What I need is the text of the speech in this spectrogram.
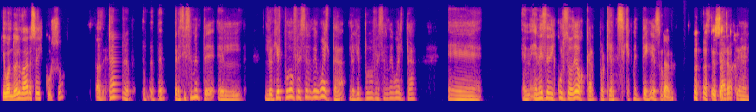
Que cuando él va a dar ese discurso, Claro, precisamente el, lo que él puede ofrecer de vuelta, lo que él puede ofrecer de vuelta eh, en, en, ese discurso de Oscar, porque básicamente es eso. Claro, claro eh,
